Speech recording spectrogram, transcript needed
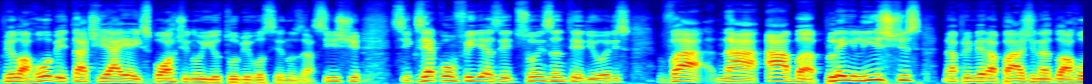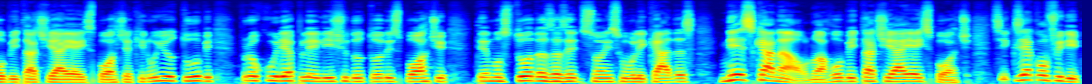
pelo arroba Itatiaia Esporte no YouTube você nos assiste. Se quiser conferir as edições anteriores, vá na aba Playlists, na primeira página do arroba Itatiaia Esporte aqui no YouTube. Procure a playlist do Todo Esporte. Temos todas as edições publicadas nesse canal, no arroba Itatiaia Esporte. Se quiser conferir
